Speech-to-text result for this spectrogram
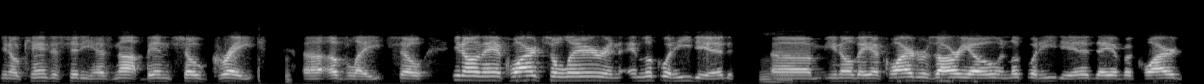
you know Kansas City has not been so great uh, of late. So you know, and they acquired Soler, and and look what he did. Mhm. Um, you know, they acquired Rosario, and look what he did. They have acquired,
